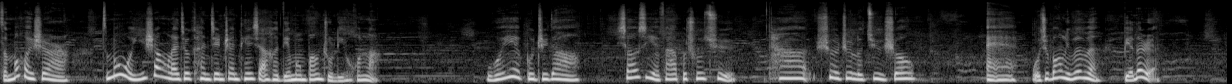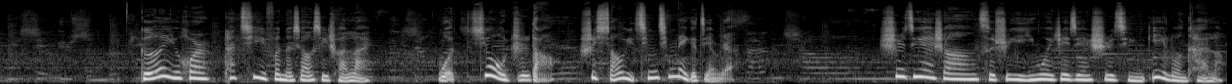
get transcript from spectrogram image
怎么回事啊？”怎么我一上来就看见战天下和蝶梦帮主离婚了？我也不知道，消息也发不出去，他设置了拒收。哎哎，我去帮你问问别的人。隔一会儿，他气愤的消息传来：“我就知道是小雨青青那个贱人。”世界上此时已因为这件事情议论开了。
